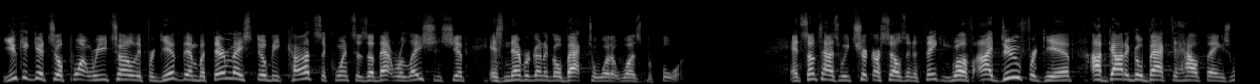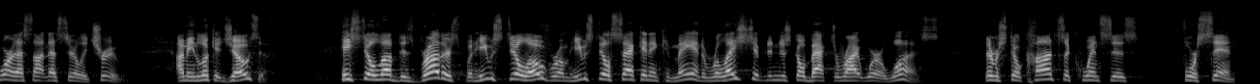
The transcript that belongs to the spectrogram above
you could get to a point where you totally forgive them, but there may still be consequences of that relationship is never going to go back to what it was before. And sometimes we trick ourselves into thinking, well, if I do forgive, I've got to go back to how things were. That's not necessarily true. I mean, look at Joseph. He still loved his brothers, but he was still over them. He was still second in command. The relationship didn't just go back to right where it was. There were still consequences for sin.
